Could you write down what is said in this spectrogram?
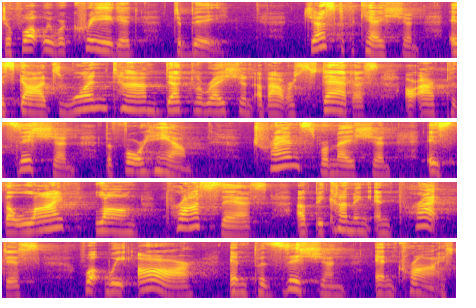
to what we were created to be. Justification is God's one time declaration of our status or our position before Him. Transformation is the lifelong process of becoming in practice what we are in position in Christ.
